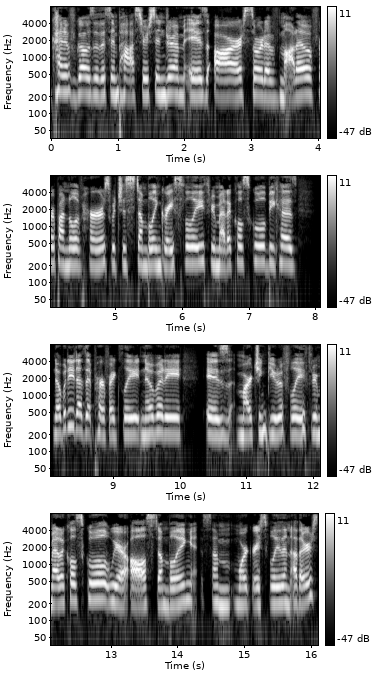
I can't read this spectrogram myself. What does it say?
kind of goes with this imposter syndrome is our sort of motto for Bundle of Hers, which is stumbling gracefully through medical school because nobody does it perfectly. Nobody is marching beautifully through medical school. We are all stumbling, some more gracefully than others.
